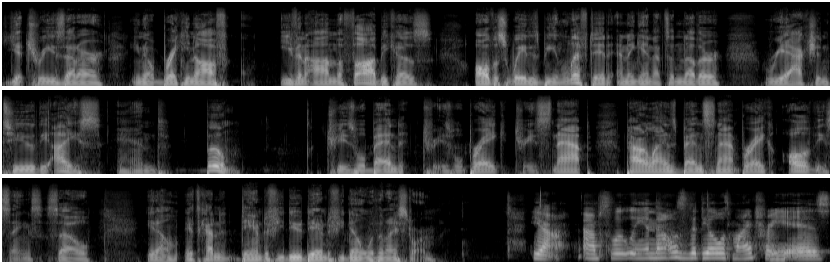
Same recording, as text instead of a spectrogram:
You get trees that are you know breaking off even on the thaw because all this weight is being lifted. And again that's another reaction to the ice. And boom. Trees will bend, trees will break, trees snap, power lines bend, snap, break, all of these things. So, you know, it's kind of damned if you do, damned if you don't with an ice storm. Yeah, absolutely. And that was the deal with my tree is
